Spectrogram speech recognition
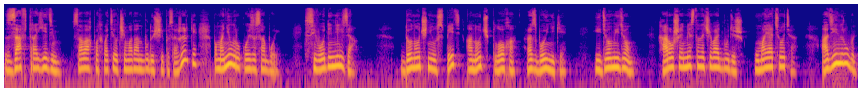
«Завтра едем!» Салах подхватил чемодан будущей пассажирки, поманил рукой за собой. «Сегодня нельзя. До ночи не успеть, а ночь плохо. Разбойники. Идем, идем. Хорошее место ночевать будешь. У моя тетя. Один рубль.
